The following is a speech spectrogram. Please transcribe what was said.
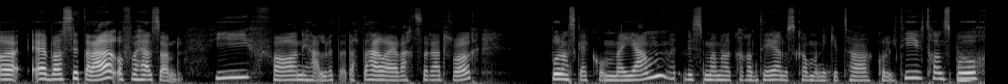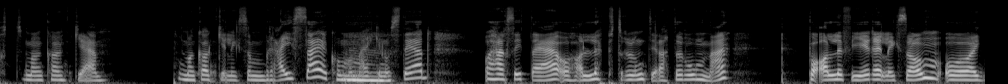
Og jeg bare sitter der og får helt sånn Fy faen i helvete, dette her har jeg vært så redd for. Hvordan skal jeg komme meg hjem? Hvis man har karantene, så kan man ikke ta kollektivtransport. Man kan ikke Man kan ikke liksom reise. Jeg kommer meg ikke Mm. noe sted. Og her sitter jeg og har løpt rundt i dette rommet på alle fire, liksom, og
